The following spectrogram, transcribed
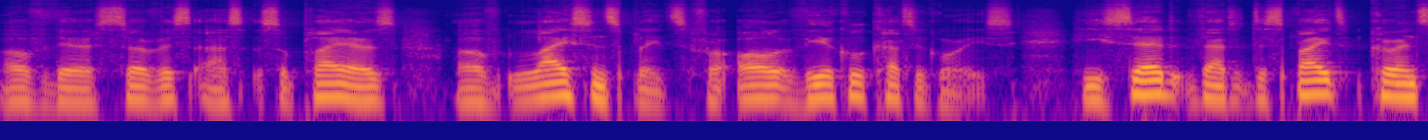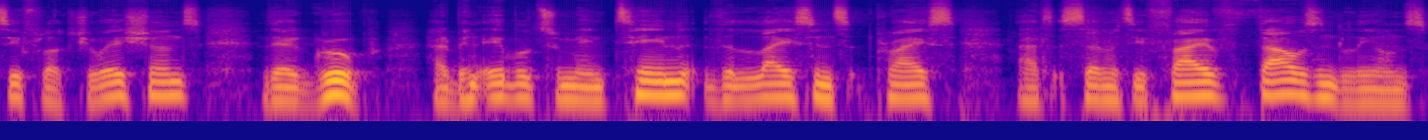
of their service as suppliers of license plates for all vehicle categories. He said that despite currency fluctuations, their group had been able to maintain the license price at 75,000 leones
